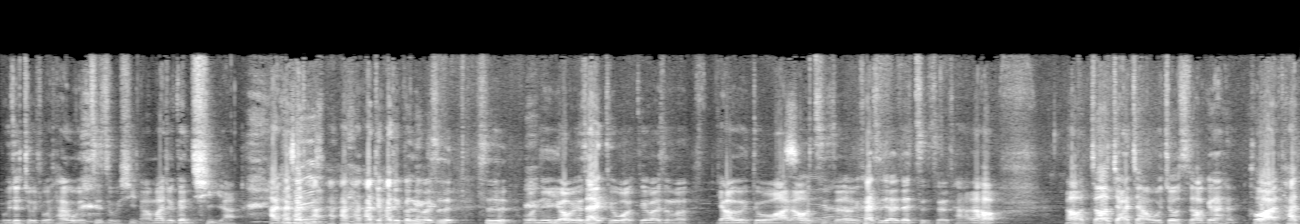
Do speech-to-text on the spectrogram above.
我就觉得他有我的自主性，然后妈就更气呀，他他他他他他他就他就更认为是是我女友又在给我给我什么咬耳朵啊，然后指责，又开始要在指责他，然后。然后之后讲讲，我就只好跟他。后来他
